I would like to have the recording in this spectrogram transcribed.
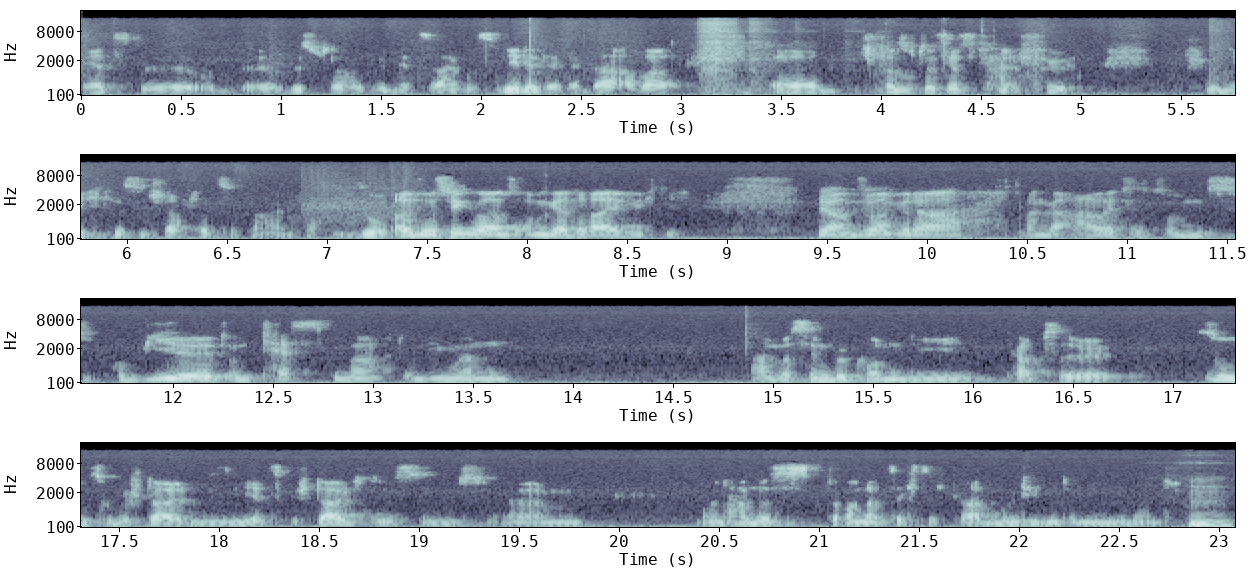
Ärzte und äh, Wissenschaftler würden jetzt sagen, was redet der denn da? Aber äh, ich versuche das jetzt mal für, für Nichtwissenschaftler zu vereinfachen. So, also deswegen war uns Omega-3 wichtig. Ja, und so haben wir da dran gearbeitet und probiert und Tests gemacht und irgendwann haben wir es hinbekommen, die Kapsel so zu gestalten, wie sie jetzt gestaltet ist. Und ähm, und haben das 360 Grad Multivitamin genannt. Hm.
